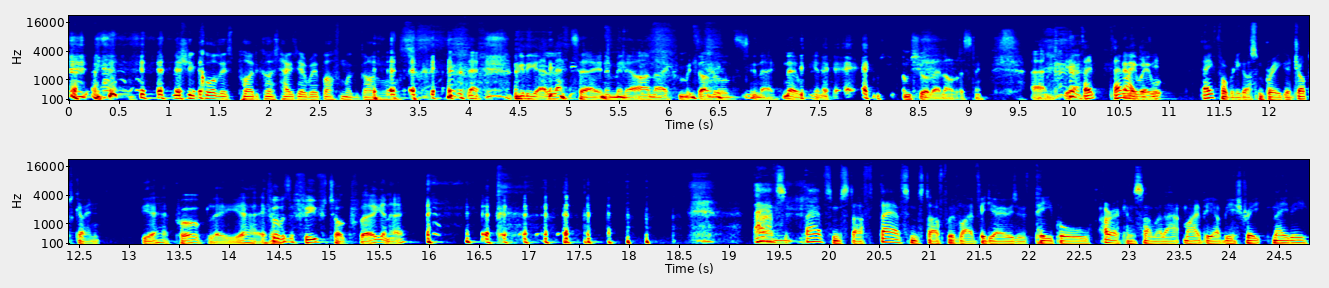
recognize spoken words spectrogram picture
we should call this podcast "How to Rip Off McDonald's." I'm going to get a letter in a minute, aren't I, from McDonald's? You know, no, you know, I'm sure they're not listening. Um, yeah. They, they anyway, it, they've probably got some pretty good jobs going. Yeah, probably. Yeah, if it was a food photographer, you know. They have, some, they have some stuff. They have some stuff with like videos of people. I reckon some of that might be up your street. Maybe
